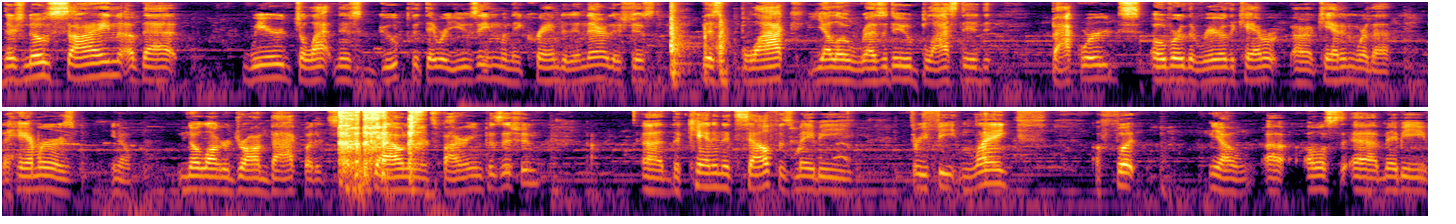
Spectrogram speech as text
There's no sign of that weird gelatinous goop that they were using when they crammed it in there. There's just this black yellow residue blasted backwards over the rear of the camera, uh, cannon where the, the hammer is, you know, no longer drawn back, but it's down in its firing position. Uh, the cannon itself is maybe three feet in length, a foot, you know, uh, almost uh, maybe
